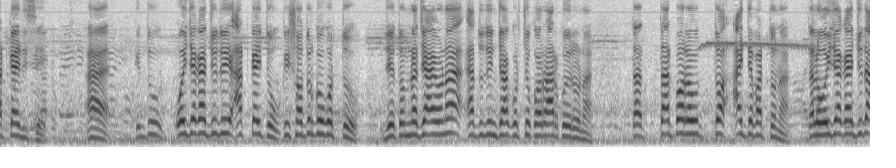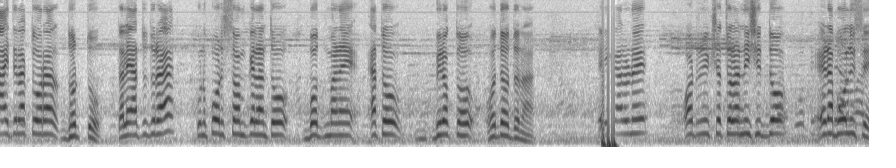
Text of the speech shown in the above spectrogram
আটকায় দিছে। হ্যাঁ কিন্তু ওই জায়গায় যদি আটকাইতো, কি সতর্ক করতো? যে তোমরা যাইও না, এতদিন যা করছ করো, আর করো না। তারপরেও তো আইতে পারতো না। তাহলে ওই জায়গায় যদি আইতে লাগতো, ওরা ধরতো। তাহলে এত দূরে কোনো পরিশ্রম ক্লান্ত বোধ মানে এত বিরক্ত হতে হতো না। এই কারণে অটোরিকশা চলা নিষিদ্ধ, এটা বলেছে।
